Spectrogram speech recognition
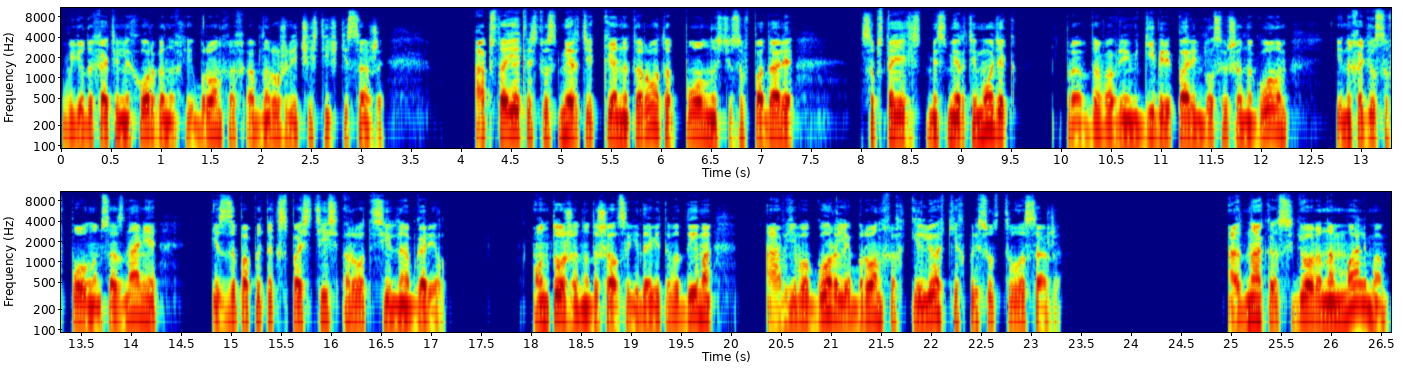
В ее дыхательных органах и бронхах обнаружили частички сажи. Обстоятельства смерти Кеннета Рота полностью совпадали с обстоятельствами смерти Модиг. Правда, во время гибели парень был совершенно голым и находился в полном сознании — из-за попыток спастись рот сильно обгорел. Он тоже надышался ядовитого дыма, а в его горле, бронхах и легких присутствовала сажа. Однако с Гераном Мальмом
